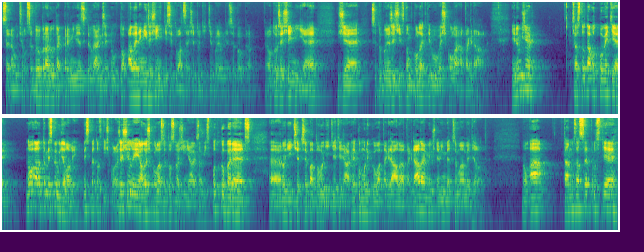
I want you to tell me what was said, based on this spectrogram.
se naučilo sebeobranu, tak první věc, kterou já jim řeknu, to ale není řešení té situace, že to dítě bude umět sebeobranu. Jo, to řešení je, že se to bude řešit v tom kolektivu, ve škole a tak dále. Jenomže Často ta odpověď je, no ale to my jsme udělali. My jsme to v té škole řešili, ale škola se to snaží nějak zamíst pod koberec, eh, rodiče třeba toho dítěte nějak nekomunikovat a tak dále a tak dále, my už nevíme, co máme dělat. No a tam zase prostě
